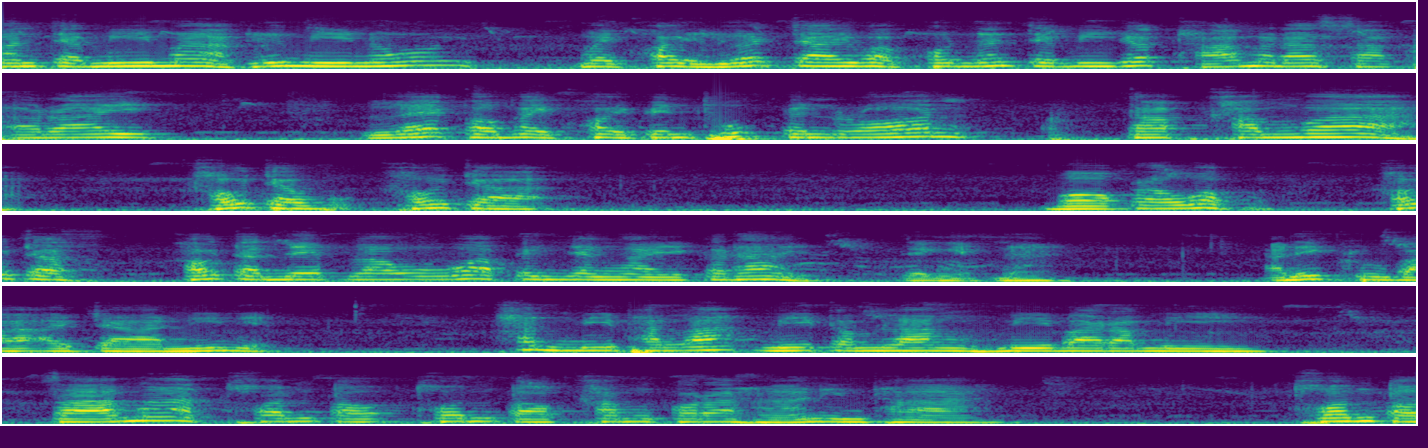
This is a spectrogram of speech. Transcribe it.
มันจะมีมากหรือมีน้อย ไม่ค่อยเหลือใจว่าคนนั้นจะมียศถามดาศักดิ์อะไร และก็ไม่ค่อยเป็นทุกข์เป็นร้อน กับคำว่าเขาจะเขาจะบอกเราว่าเขาจะเขาจะเน็บเราว่าเป็นยังไงก็ได้อย่างเงี้ยนะ อันนี้ครูบาอาจารย์นี้เนี่ยท่านมีพละมีกำลังมีบารมี สามารถทนต่อทนต่อคำกรหานินทา ทนต่อ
